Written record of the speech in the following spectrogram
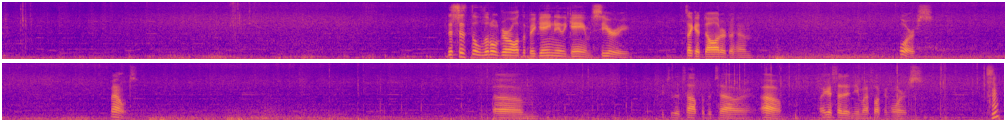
This is the little girl at the beginning of the game, Ciri. It's like a daughter to him. Horse. Mount. Um, get to the top of the tower. Oh, I guess I didn't need my fucking horse. Bring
